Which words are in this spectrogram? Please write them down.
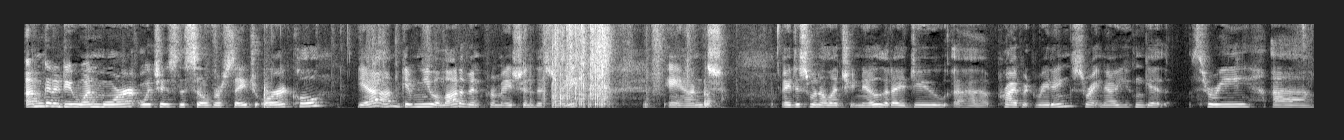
I'm going to do one more, which is the Silver Sage Oracle. Yeah, I'm giving you a lot of information this week. And I just want to let you know that I do uh, private readings. Right now you can get three uh,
